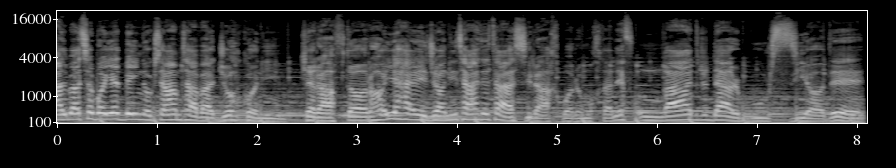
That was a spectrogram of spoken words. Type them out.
البته باید به این نکته هم توجه کنیم که رفتارهای هیجانی تحت تاثیر اخبار مختلف اونقدر در بورس زیاده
